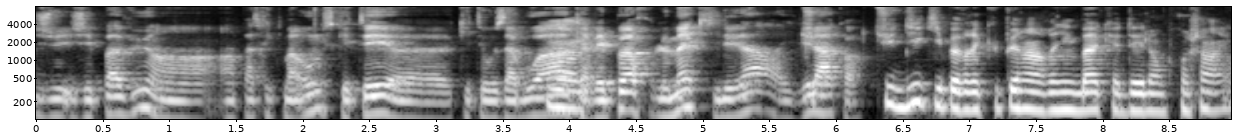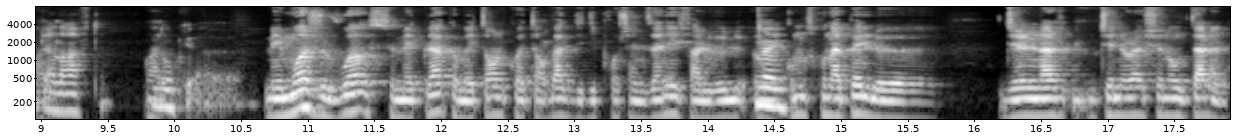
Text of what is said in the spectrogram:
j'ai pas vu un, un Patrick Mahomes qui était, euh, qui était aux abois, Non, qui avait peur. Le mec, il est là, il est là, quoi. Tu dis qu'ils peuvent récupérer un running back dès l'an prochain avec Ouais. un draft. Ouais. Donc, euh, Mais moi, je vois ce mec-là comme étant le quarterback des dix prochaines années. Enfin, le, le- Ouais. comment ce qu'on appelle le genera- generational talent.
